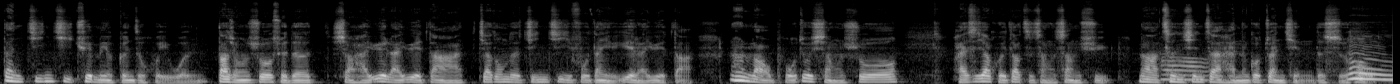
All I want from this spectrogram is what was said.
但经济却没有跟着回温。大雄说，随着小孩越来越大，家中的经济负担也越来越大，那老婆就想说，还是要回到职场上去。那趁现在还能够赚钱的时候，嗯，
